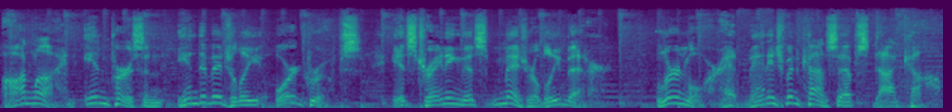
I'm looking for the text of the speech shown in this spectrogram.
Online, in person, individually, or groups, it's training that's measurably better. Learn more at managementconcepts.com.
